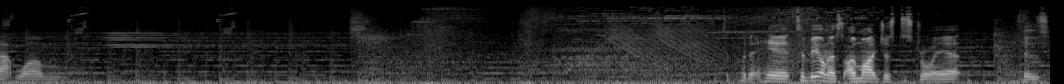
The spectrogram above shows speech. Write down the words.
That one. To put it here. To be honest, I might just destroy it. Because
